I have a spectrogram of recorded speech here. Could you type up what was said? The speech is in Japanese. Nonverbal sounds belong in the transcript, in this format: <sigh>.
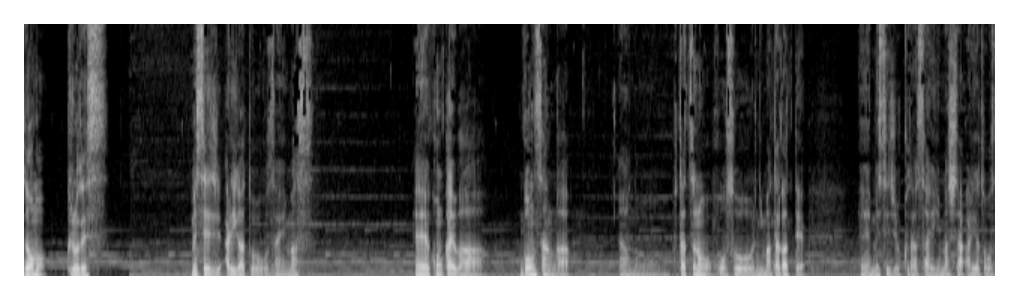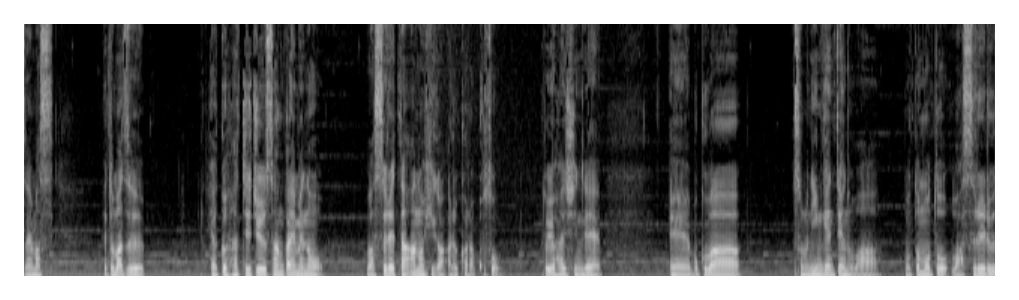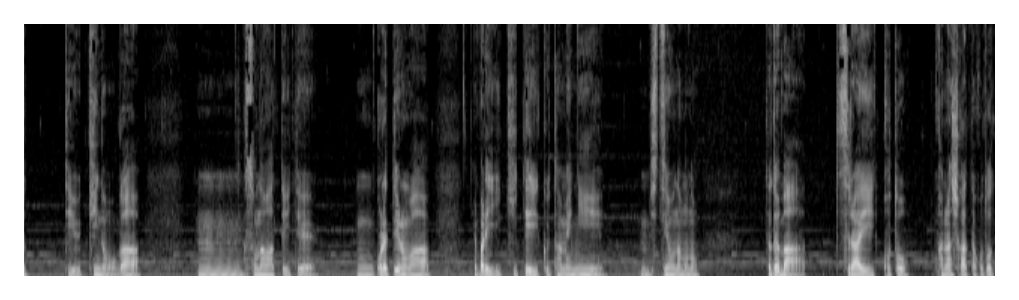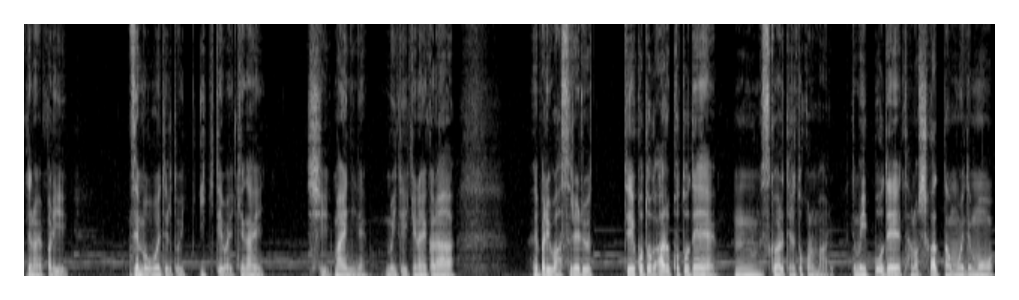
どうも黒です。メッセージありがとうございます、えー、今回はゴンさんがあのー、2つの放送にまたがって、えー、メッセージをくださいました。ありがとうございます。えっとまず183回目の忘れたあの日があるからこそという配信で、えー、僕はその人間っていうのはもともと忘れるっていう機能がうーん備わっていて、うん、これっていうのはやっぱり生きていくために、うん、必要なもの。例えば辛いこと悲しかったことっていうのはやっぱり全部覚えてると生きてはいけないし前にね向いていけないからやっぱり忘れるっていうことがあることでうん救われてるところもある。でも一方で楽しかった思い出も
